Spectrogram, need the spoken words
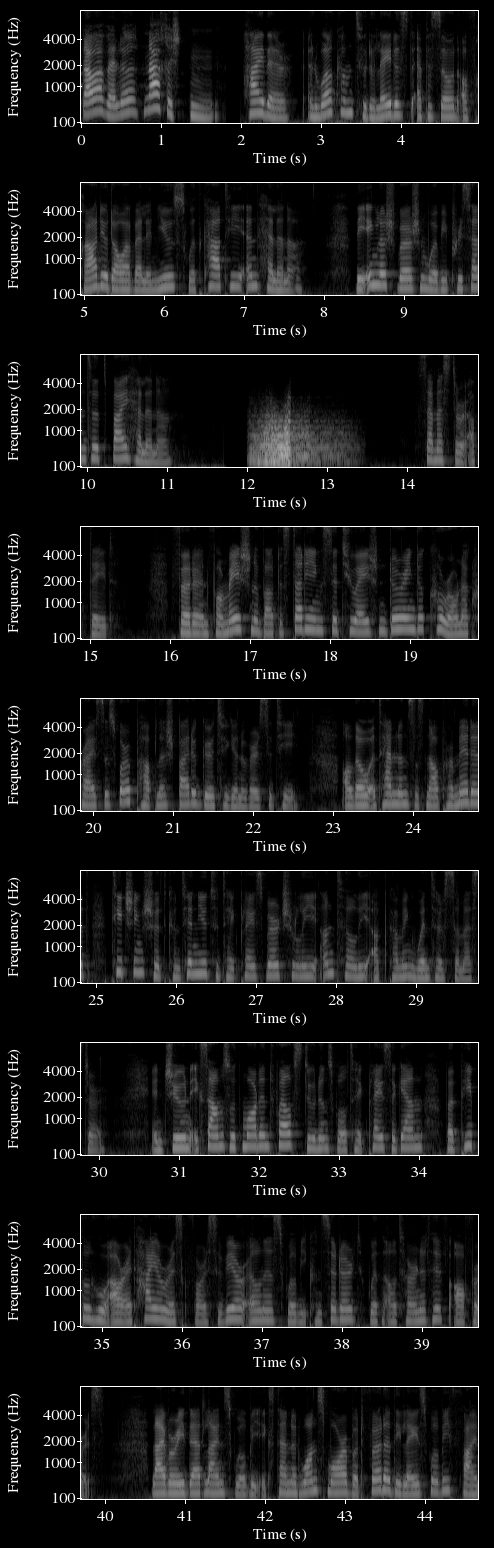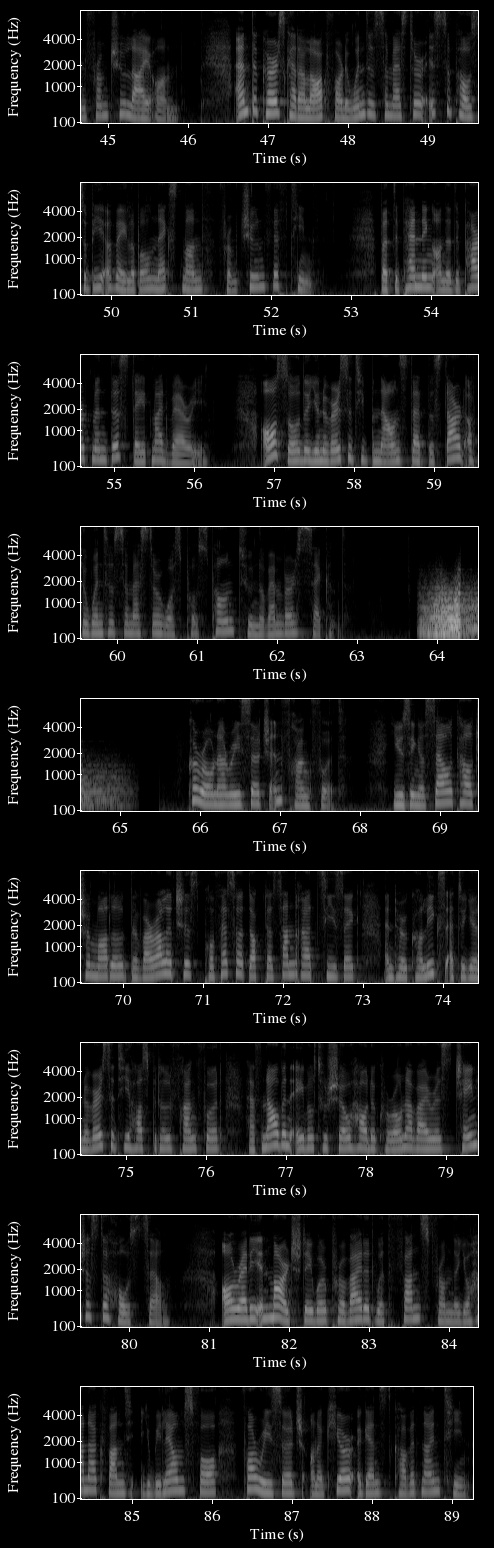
Dauerwelle Nachrichten. Hi there, and welcome to the latest episode of Radio Dauerwelle News with Kati and Helena. The English version will be presented by Helena. Semester Update Further information about the studying situation during the corona crisis were published by the Goethe University. Although attendance is now permitted, teaching should continue to take place virtually until the upcoming winter semester. In June, exams with more than 12 students will take place again, but people who are at higher risk for severe illness will be considered with alternative offers. Library deadlines will be extended once more, but further delays will be fine from July on. And the course catalog for the winter semester is supposed to be available next month from June 15th. But depending on the department, this date might vary. Also, the university announced that the start of the winter semester was postponed to November 2nd. Corona research in Frankfurt. Using a cell culture model, the virologist Professor Dr. Sandra Ciesek and her colleagues at the University Hospital Frankfurt have now been able to show how the coronavirus changes the host cell. Already in March, they were provided with funds from the Johanna Quandt Jubiläumsfonds for research on a cure against COVID 19.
